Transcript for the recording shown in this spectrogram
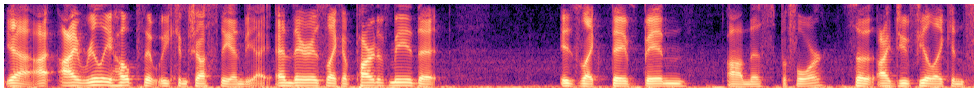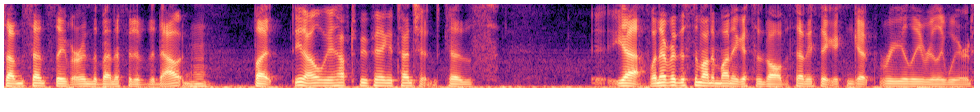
yeah, I, I really hope that we can trust the NBA. And there is like a part of me that is like they've been on this before, so I do feel like in some sense they've earned the benefit of the doubt. Mm-hmm. But you know, we have to be paying attention because, yeah, whenever this amount of money gets involved with anything, it can get really, really weird.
